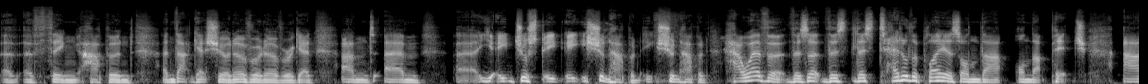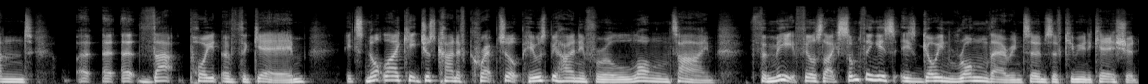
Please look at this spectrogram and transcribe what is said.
of, thing happened, and that gets shown over and over again. And um, uh, it just it, it, shouldn't happen. It shouldn't happen. However, there's a there's there's ten other players on that on that pitch, and at, at that point of the game, it's not like it just kind of crept up. He was behind him for a long time. For me, it feels like something is is going wrong there in terms of communication.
